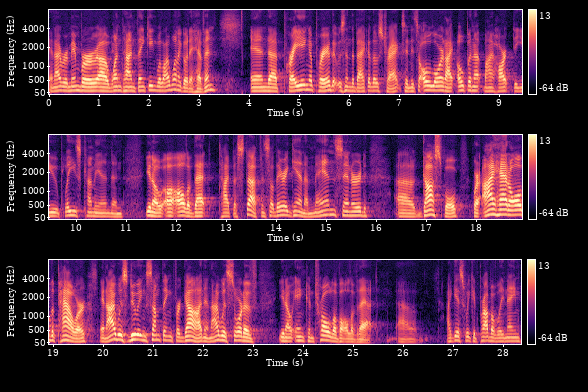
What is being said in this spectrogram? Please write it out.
And I remember uh, one time thinking, well, I want to go to heaven. And uh, praying a prayer that was in the back of those tracks. And it's, oh Lord, I open up my heart to you. Please come in. And, you know, all of that type of stuff. And so, there again, a man centered uh, gospel where I had all the power and I was doing something for God and I was sort of, you know, in control of all of that. Uh, I guess we could probably name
